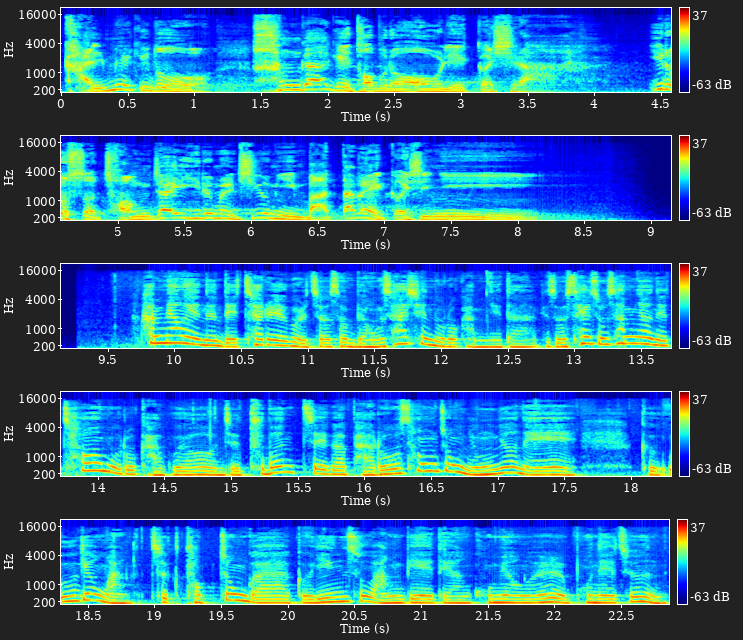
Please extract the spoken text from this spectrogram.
갈매기도 한가하게 더불어 어울릴 것이라 이로써 정자의 이름을 지음이 마땅할 것이니 한 명에는 네 차례에 걸쳐서 명사신으로 갑니다. 그래서 세조 3년에 처음으로 가고요. 이제 두 번째가 바로 성종 6년에 그 의경왕, 즉 덕종과 그 인수 왕비에 대한 고명을 보내준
